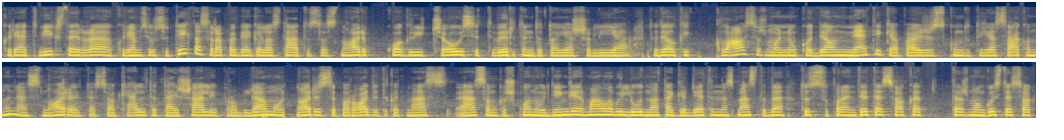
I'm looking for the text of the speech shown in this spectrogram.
kurie atvyksta ir yra, kuriems jau suteiktas yra pabėgėlio statusas, nori kuo greičiau įsitvirtinti toje šalyje. Todėl, kai klausia žmonių, kodėl netikė, pavyzdžiui, skundų, tai jie sako, nu nes nori tiesiog kelti tai šaliai problemų, norisi parodyti, kad mes esam kažkuo naudingi ir man labai liūdna tą girdėti, nes mes tada, tu supranti tiesiog, kad tas žmogus tiesiog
